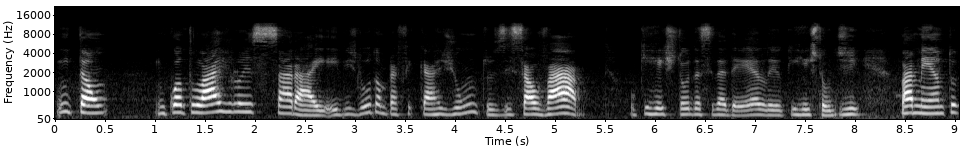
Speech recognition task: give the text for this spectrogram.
Então, enquanto Laszlo e Sarai eles lutam para ficar juntos e salvar o que restou da cidadela e o que restou de Lamento,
